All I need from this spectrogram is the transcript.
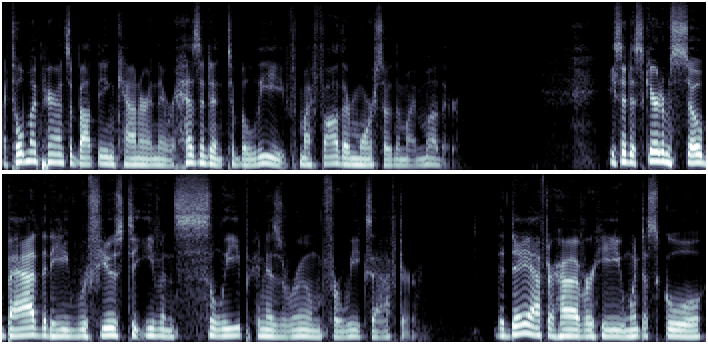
I told my parents about the encounter, and they were hesitant to believe, my father more so than my mother. He said it scared him so bad that he refused to even sleep in his room for weeks after. The day after, however, he went to school,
